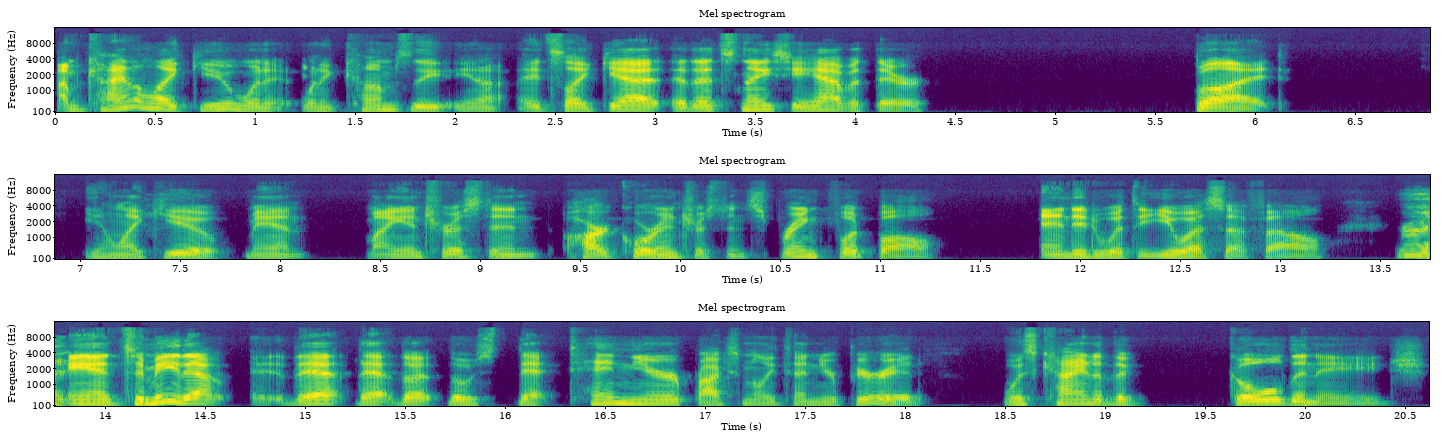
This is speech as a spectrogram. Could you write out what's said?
I'm kind of like you when it when it comes to the, you know it's like yeah that's nice you have it there, but you know like you man my interest in hardcore interest in spring football ended with the USFL Right. And to me, that that that, that those that ten year, approximately ten year period, was kind of the golden age,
